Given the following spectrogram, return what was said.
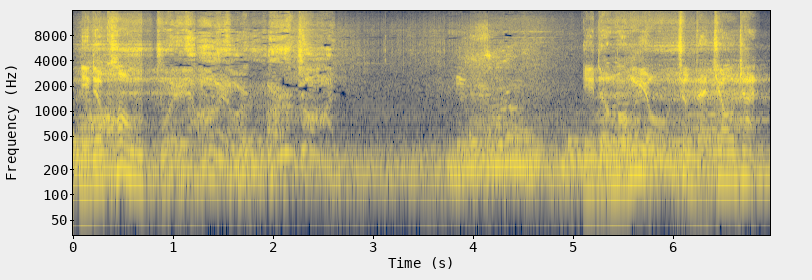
你的矿物主而战，你的盟友正在交战。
